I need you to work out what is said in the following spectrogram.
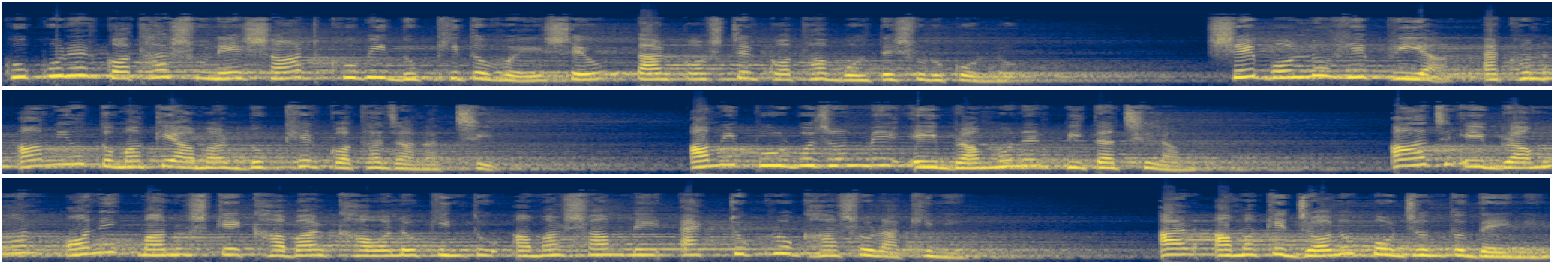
কুকুরের কথা শুনে ষাট খুবই দুঃখিত হয়ে সেও তার কষ্টের কথা বলতে শুরু করল। সে বলল, হে প্রিয়া, এখন আমিও তোমাকে আমার দুঃখের কথা জানাচ্ছি। আমি পূর্বজন্মে এই ব্রাহ্মণের পিতা ছিলাম। আজ এই ব্রাহ্মণ অনেক মানুষকে খাবার খাওয়ালো, কিন্তু আমার সামনে এক টুকরো ঘাসও রাখিনি আর আমাকে জলও পর্যন্ত দেয়নি।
